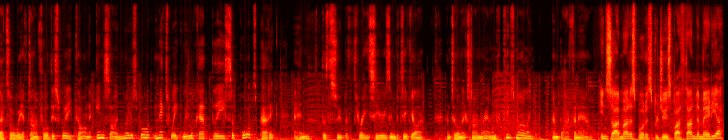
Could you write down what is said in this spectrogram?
That's all we have time for this week on Inside Motorsport. Next week, we look at the supports paddock and the Super 3 series in particular. Until next time round, keep smiling and bye for now. Inside Motorsport is produced by Thunder Media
